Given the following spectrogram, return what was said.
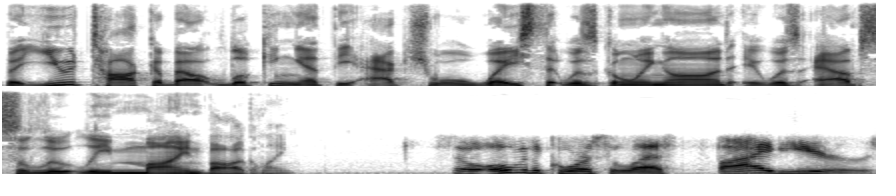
But you talk about looking at the actual waste that was going on, it was absolutely mind boggling. So over the course of the last five years,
